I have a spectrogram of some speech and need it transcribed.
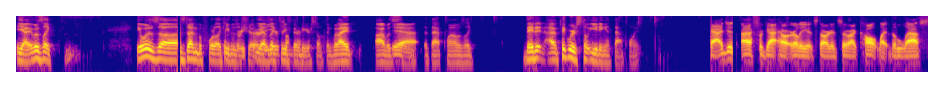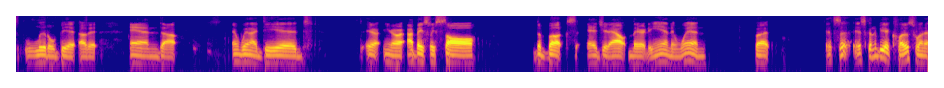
Yeah, it was like it was uh it was done before like even the show. Yeah, it was like three thirty or something. But I I was Yeah. at that point. I was like, they didn't. I think we were still eating at that point. Yeah, I just I forgot how early it started, so I caught like the last little bit of it, and uh, and when I did, you know, I basically saw the Bucks edge it out there at the end and win, but it's a it's going to be a close one.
